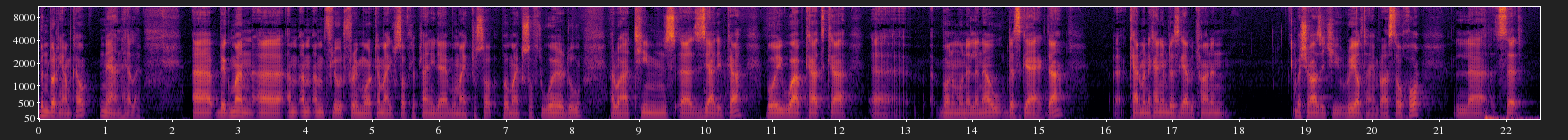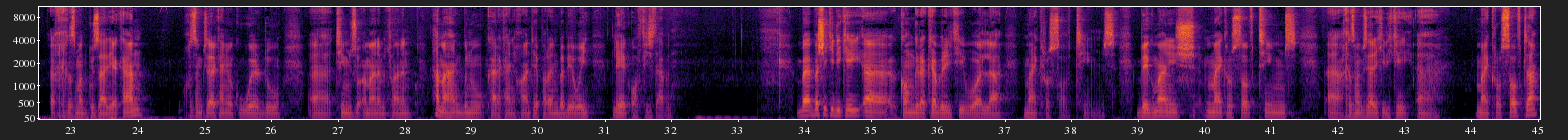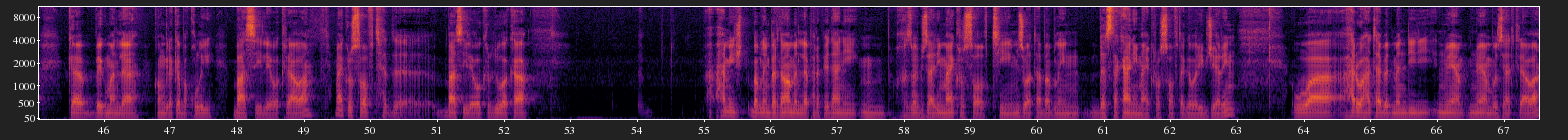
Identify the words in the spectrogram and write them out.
بنبڕیان بکە و نیان هێڵێ بێگومان ئەم ئەم ئەم فلوت فریمۆرکە مایکرسۆفت لە پلانیدای بۆ بۆ مایکرسۆفت ورد و هەروەها تیمز زیادی بکە بۆی وا بکات کە بۆ نمونە لە ناو دەستگایەکدا کارمەندەکانی ئەم دەستگای بتوانن بە شێوازێکی ریل تایم ڕاستەوخۆ لە سەر خزمەت گوزاریەکان خزم گوزارەکانی وەکو وەرد و تیمز و ئەمانە بتوانن هەماهنگ بن و کارەکانی خوان تێپەڕێن بەبێەوەی لە یەک ئۆفیسدا بن بە بەشێکی دیکەی کۆنگرەکە بریتی بووە لە مایکرۆسۆفت تیمز بێگومانیش مایکرۆسۆفت تیمز خزمە گوزارێکی دیکەی مایکرۆسۆفتە کە بێگومان لە کۆنگرەکە بە قوڵی باسی لێوە کراوە مایکرۆسۆفت باسی لێوە کردووە کە هەمیش بە بڵین بەردەوام من لە پەرپێدانی خزمەت گوزاری مایکرۆسۆفت تیم زواتە بە بڵین دەستەکانی مایکرۆسۆفتە گەوەری بجێرین و هەروەها تایبەتمەندی نوێیان بۆ زیاد کراوە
